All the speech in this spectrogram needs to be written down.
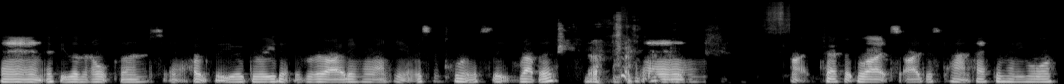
And if you live in Auckland, uh, hopefully you agree that the riding around here is notoriously rubbish. and like traffic lights, I just can't hack them anymore,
